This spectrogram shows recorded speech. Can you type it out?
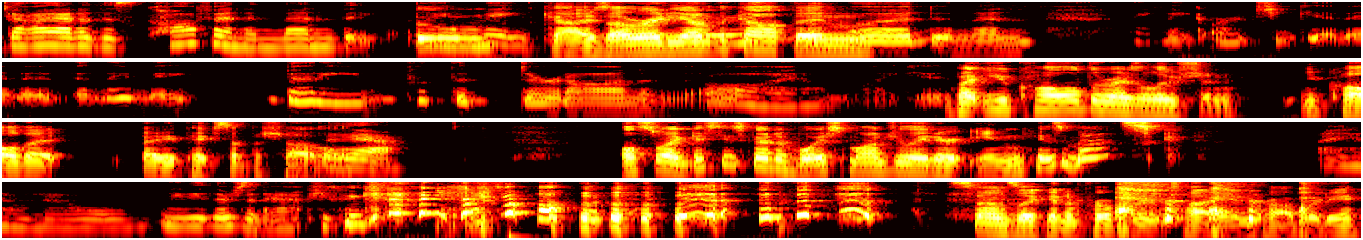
guy out of this coffin, and then they, they Boom. make Guy's already out of the coffin. hood, and then they make Archie get in it, and they make Betty put the dirt on, and oh, I don't like it. But you called the resolution. You called it. Betty picks up a shovel. yeah, Also, I guess he's got a voice modulator in his mask. I don't know. Maybe there's an app you can get on your phone. Sounds like an appropriate tie-in property.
